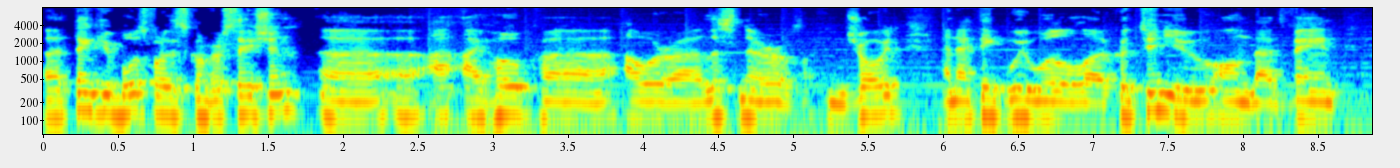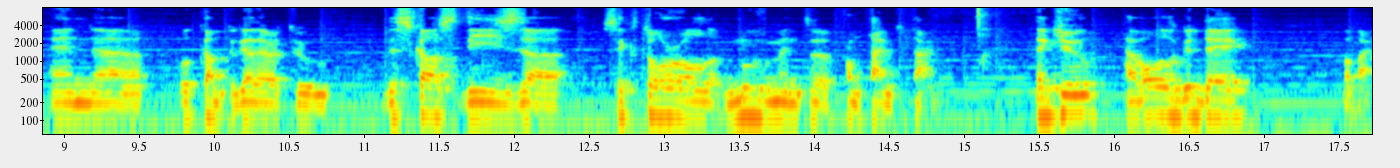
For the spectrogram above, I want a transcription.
Uh, thank you both for this conversation. Uh, uh I, I, hope uh, our uh, listeners enjoyed, and I think we will continue on that vein and we'll come together to discuss these sectoral movement from time to time. Thank you. Have all a good day. Bye bye.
